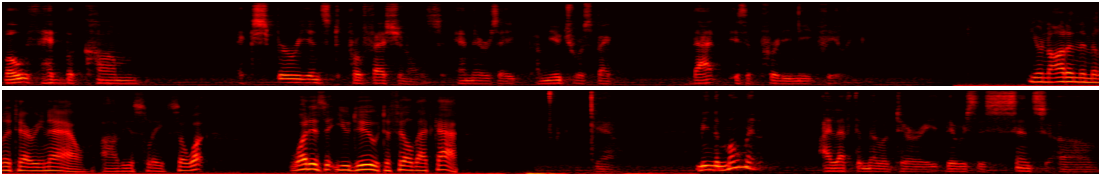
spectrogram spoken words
both had become experienced professionals and there's a, a mutual respect. That is a pretty neat feeling you're not in the military now, obviously. So what what is it you do to fill that gap? Yeah. I mean, the moment I left the military, there was this sense of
